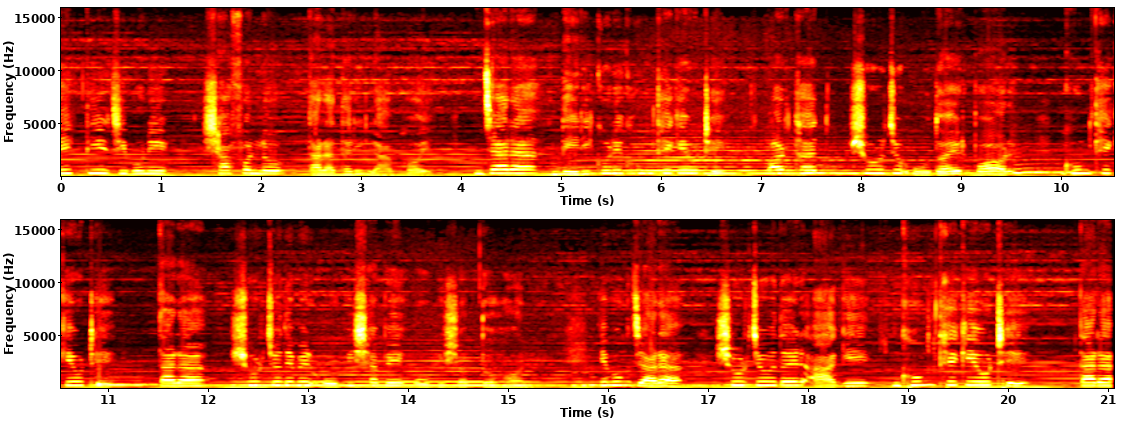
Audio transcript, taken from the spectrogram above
ব্যক্তির জীবনে সাফল্য তাড়াতাড়ি লাভ হয়। যারা দেরি করে ঘুম থেকে ওঠে অর্থাৎ সূর্য উদয়ের পর ঘুম থেকে ওঠে তারা সূর্যদেবের অভিশাপে অভিশপ্ত হন এবং যারা সূর্য উদয়ের আগে ঘুম থেকে ওঠে তারা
